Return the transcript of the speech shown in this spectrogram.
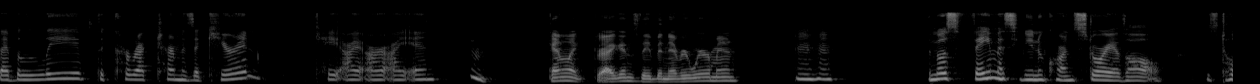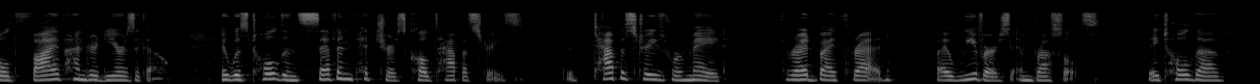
I believe the correct term is a Kirin, K I R I N. Kind of like dragons, they've been everywhere, man. Mm-hmm. The most famous unicorn story of all was told 500 years ago. It was told in seven pictures called tapestries. The tapestries were made, thread by thread, by weavers in Brussels. They told of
